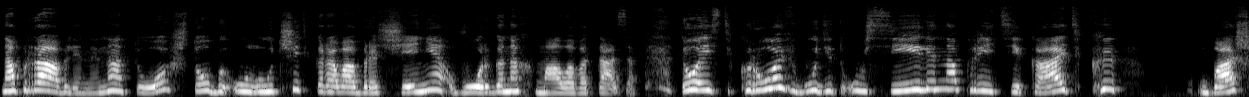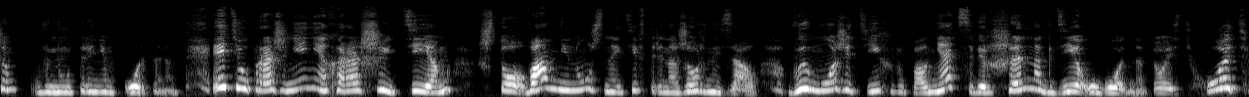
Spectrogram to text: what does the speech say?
направлены на то, чтобы улучшить кровообращение в органах малого таза. То есть кровь будет усиленно притекать к вашим внутренним органам. Эти упражнения хороши тем, что вам не нужно идти в тренажерный зал. Вы можете их выполнять совершенно где угодно. То есть хоть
